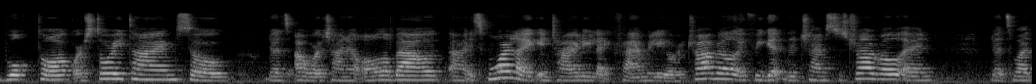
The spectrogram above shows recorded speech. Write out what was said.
book talk or story time. So that's our channel all about. Uh, it's more like entirely like family or travel if we get the chance to travel and that's what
